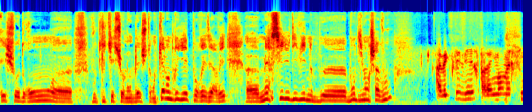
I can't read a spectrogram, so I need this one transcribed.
et Chaudron. Euh, vous cliquez sur l'onglet justement calendrier pour réserver. Euh, merci Ludivine. bon dimanche à vous. Avec plaisir, pareillement, merci.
